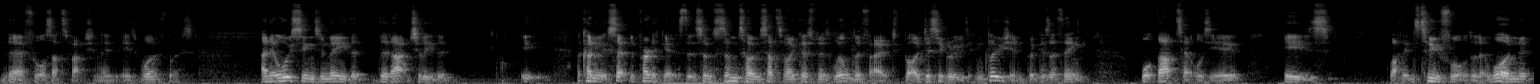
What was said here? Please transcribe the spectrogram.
therefore satisfaction is, is worthless. And it always seemed to me that, that actually the it, I kind of accept the predicates that some, sometimes satisfied customers will defect, but I disagree with the conclusion because I think what that tells you is well, I think it's two flaws with it. One,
